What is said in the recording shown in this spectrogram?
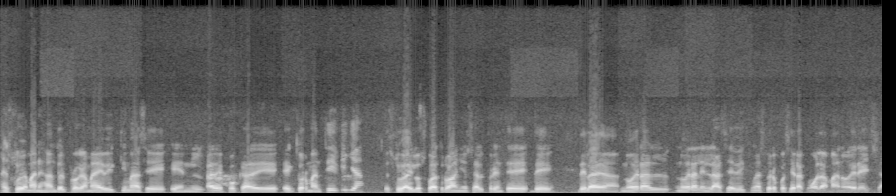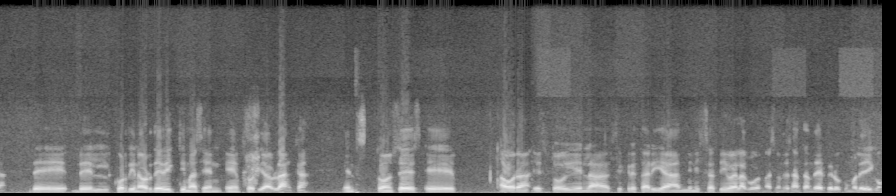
estuve manejando el programa de víctimas eh, en la época de Héctor Mantilla. Estuve ahí los cuatro años al frente de, la... No era, el, no era el enlace de víctimas, pero pues era como la mano derecha del coordinador de víctimas en, Florida Blanca. Entonces, eh, ahora estoy en la Secretaría Administrativa de la Gobernación de Santander, pero como le digo,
